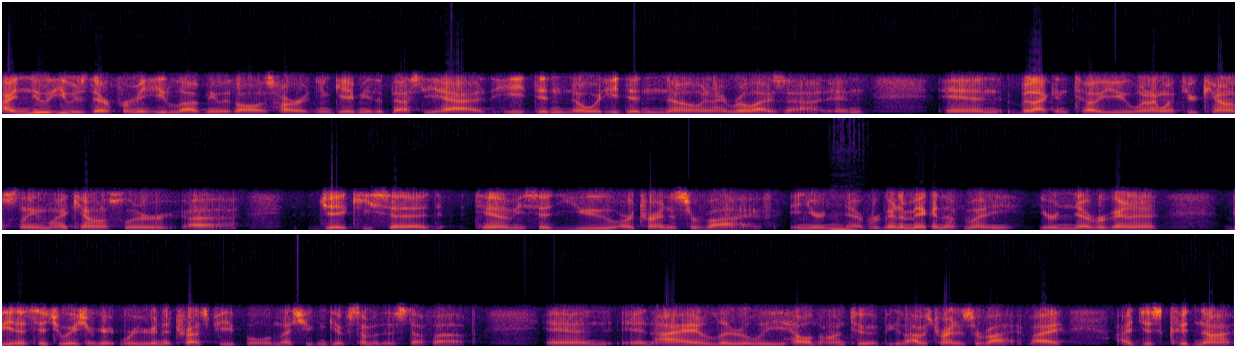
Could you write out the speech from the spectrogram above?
I knew he was there for me. He loved me with all his heart and gave me the best he had. He didn't know what he didn't know, and I realized that. And and but I can tell you, when I went through counseling, my counselor, uh, Jake, he said, Tim, he said, you are trying to survive, and you're mm-hmm. never going to make enough money. You're never going to be in a situation where you're going to trust people unless you can give some of this stuff up. And and I literally held on to it because I was trying to survive. I I just could not.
